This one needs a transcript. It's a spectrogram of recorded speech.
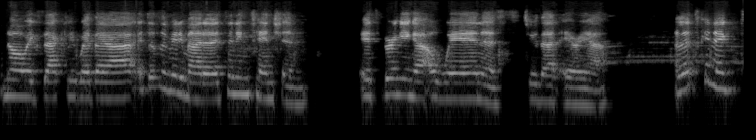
know exactly where they are. It doesn't really matter. It's an intention. It's bringing awareness to that area. And let's connect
